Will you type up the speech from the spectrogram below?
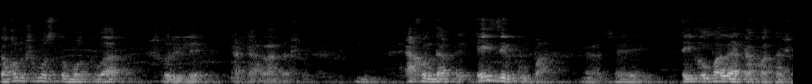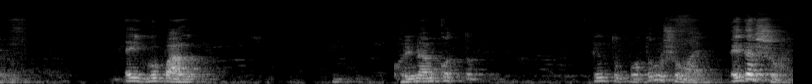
তখন সমস্ত মতুয়া শরীরে একটা আলাদা শরীর এখন দেখো, এই যে গোপাল, এই গোপালের একটা কথা শোনো। এই গোপাল হরিনাম করত, কিন্তু প্রথম সময়, এদের সময়,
